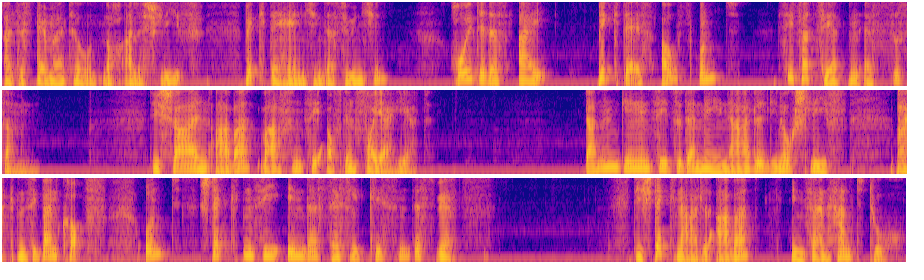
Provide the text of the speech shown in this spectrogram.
als es dämmerte und noch alles schlief, weckte Hähnchen das Hühnchen, holte das Ei, pickte es auf und sie verzehrten es zusammen. Die Schalen aber warfen sie auf den Feuerherd. Dann gingen sie zu der Nähnadel, die noch schlief, packten sie beim Kopf und steckten sie in das Sesselkissen des Wirts. Die Stecknadel aber in sein Handtuch.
